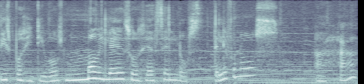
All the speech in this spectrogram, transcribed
dispositivos móviles, o sea, los teléfonos, ajá,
